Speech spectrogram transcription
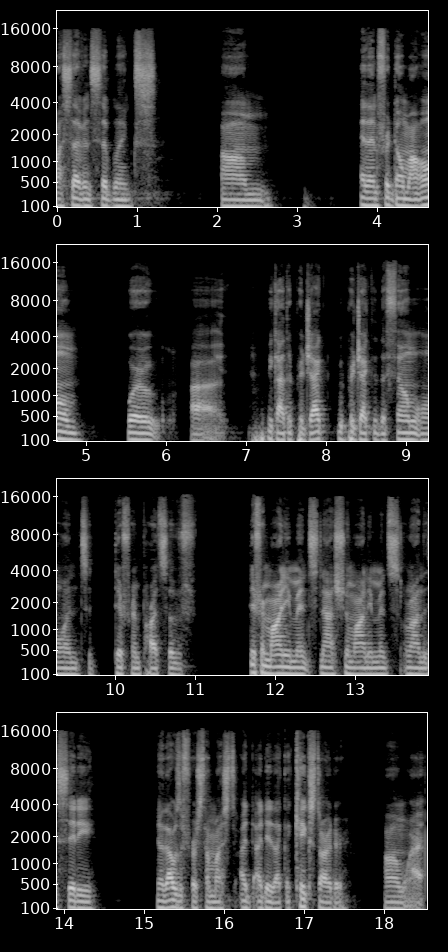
my seven siblings um, and then for Doma Om, where uh, we got to project, we projected the film on to different parts of different monuments, national monuments around the city. You know, that was the first time I, I, I did like a Kickstarter. Um, I,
